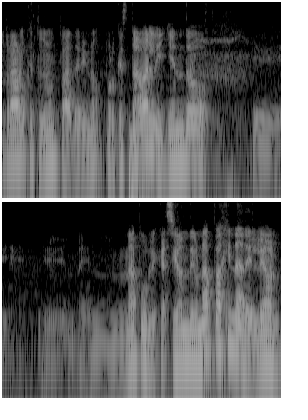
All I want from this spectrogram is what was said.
raro que tuviera un padrino, porque estaba leyendo eh, en, en una publicación de una página de León,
